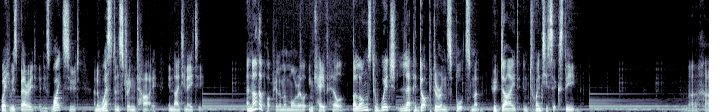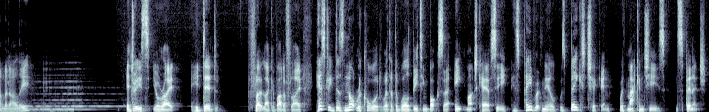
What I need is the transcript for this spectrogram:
where he was buried in his white suit and a Western string tie in 1980. Another popular memorial in Cave Hill belongs to which Lepidopteran sportsman who died in 2016? Muhammad Ali? Idrees, you're right. He did float like a butterfly. History does not record whether the world beating boxer ate much KFC. His favorite meal was baked chicken with mac and cheese and spinach.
